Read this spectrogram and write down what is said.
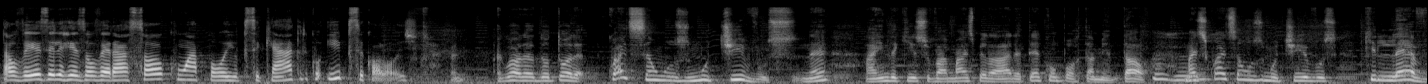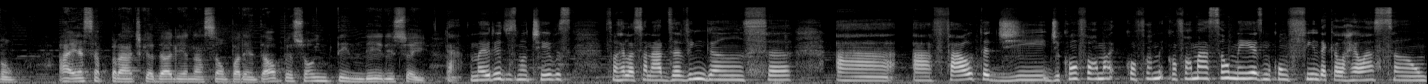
Talvez ele resolverá só com apoio psiquiátrico e psicológico. Agora, doutora, quais são os motivos, né? ainda que isso vá mais pela área até comportamental, uhum. mas quais são os motivos que levam a essa prática da alienação parental, o pessoal entender isso aí? Tá. A maioria dos motivos são relacionados à vingança, à, à falta de, de conforma, conforma, conformação mesmo com o fim daquela relação.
